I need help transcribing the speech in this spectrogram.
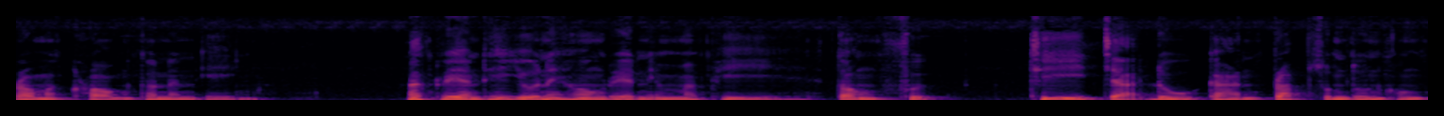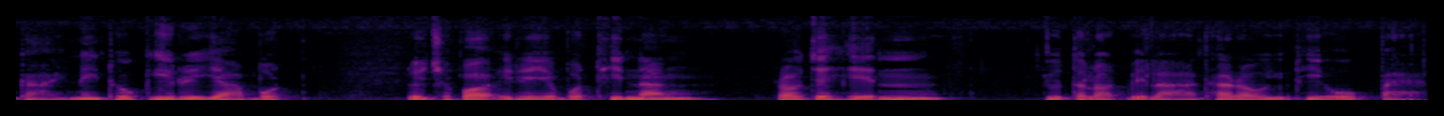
เรามาครองเท่านั้นเอง นักเรียนที่อยู่ในห้องเรียน MRP ต้องฝึกที่จะดูการปรับสมดุลของกายในทุกอิริยาบถ โดยเฉพาะอิริยาบถทที่นั่ง เราจะเห็น อยู่ตลอดเวลาถ้าเราอยู่ที่ O8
